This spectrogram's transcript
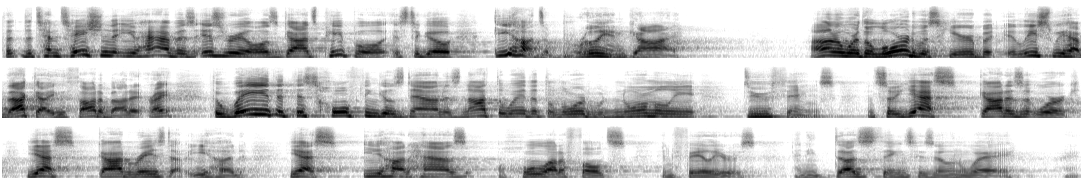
the, the temptation that you have as Israel, as God's people, is to go, Ehud's a brilliant guy. I don't know where the Lord was here, but at least we have that guy who thought about it, right? The way that this whole thing goes down is not the way that the Lord would normally do things. And so, yes, God is at work. Yes, God raised up Ehud. Yes, Ehud has a whole lot of faults and failures, and he does things his own way. Right?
